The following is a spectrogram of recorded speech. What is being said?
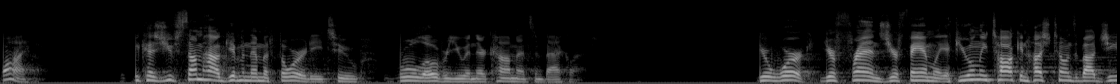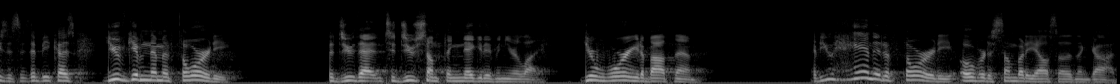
why? It's because you've somehow given them authority to rule over you in their comments and backlash. Your work, your friends, your family, if you only talk in hushed tones about Jesus, is it because you've given them authority to do that, and to do something negative in your life? You're worried about them. Have you handed authority over to somebody else other than God?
